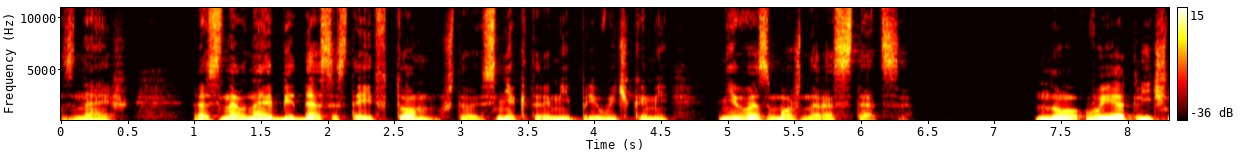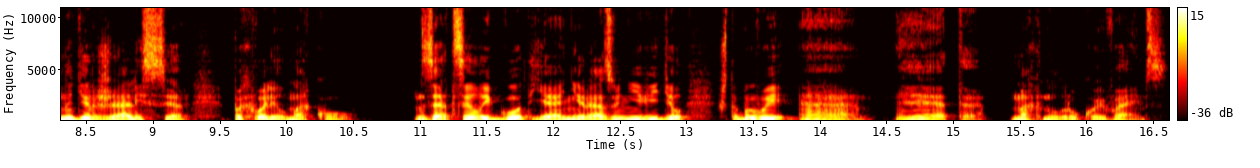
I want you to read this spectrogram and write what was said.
Знаешь, основная беда состоит в том, что с некоторыми привычками невозможно расстаться. «Но вы отлично держались, сэр», — похвалил Маркоу. «За целый год я ни разу не видел, чтобы вы...» «А, «Это», — махнул рукой Ваймс.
